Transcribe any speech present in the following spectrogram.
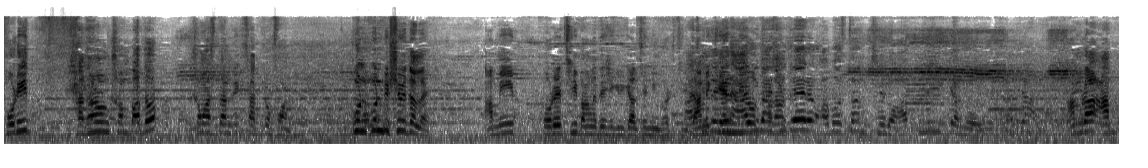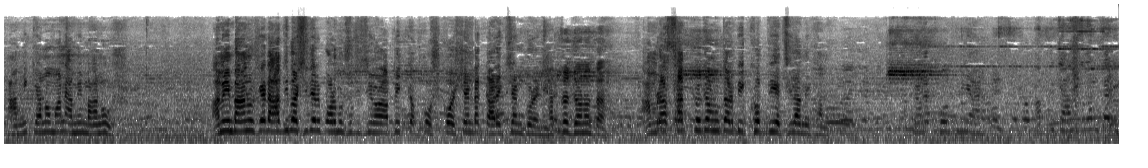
ফরিদ সাধারণ সম্পাদক সমাজতান্ত্রিক ছাত্র ফ্রন্ট কোন কোন বিশ্ববিদ্যালয়? আমি পড়েছি বাংলাদেশ এগ্রিকালচার ইউনিভার্সিটি আমি কেন্দ্রীয় অবস্থান ছিল আপনি কেন? আমরা আমি কেন মানে আমি মানুষ। আমি মানুষ এটা আদিবাসীদের কর্মসূচি ছিল। আপনি কোশ্চেনটা কারেকশন করে নিন ছাত্র জনতা। আমরা ছাত্র জনতার বিক্ষোভ দিয়েছিলাম এখানে। আপনি কি আন্দোলনকারী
